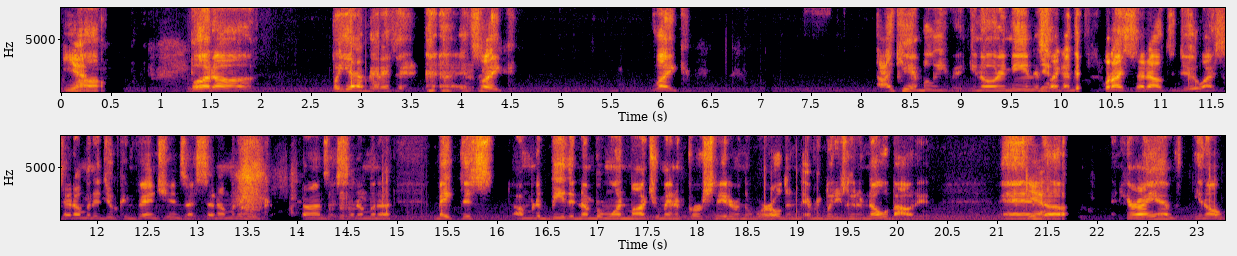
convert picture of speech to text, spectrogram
Yeah. Uh, but uh, but yeah, man, it's it's like like I can't believe it. You know what I mean? It's yeah. like this is what I set out to do. I said I'm going to do conventions. I said I'm going to do cons. I said I'm going to make this. I'm going to be the number one Macho Man impersonator in the world, and everybody's going to know about it. And, yeah. uh, and here I am, you know,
